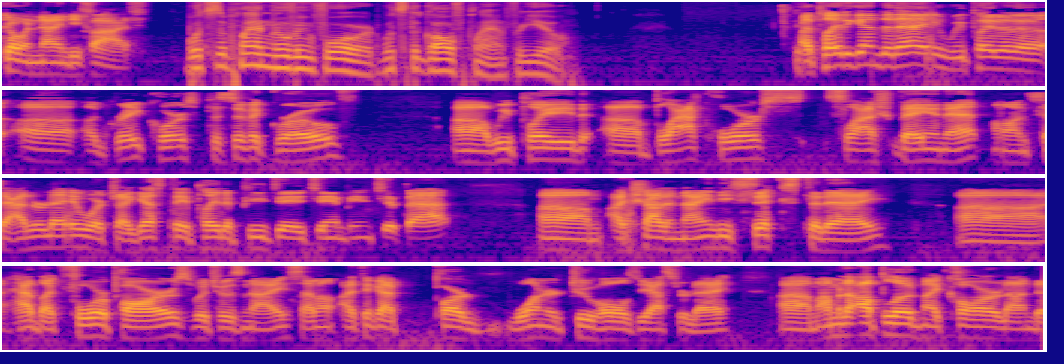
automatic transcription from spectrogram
going 95. What's the plan moving forward? What's the golf plan for you? I played again today. We played at a, a, a great course, Pacific Grove. Uh, we played uh, Black Horse slash Bayonet on Saturday, which I guess they played a PGA Championship at. Um, I shot a 96 today. Uh, had like four pars, which was nice. I don't. I think I parred one or two holes yesterday. Um, I'm going to upload my card onto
